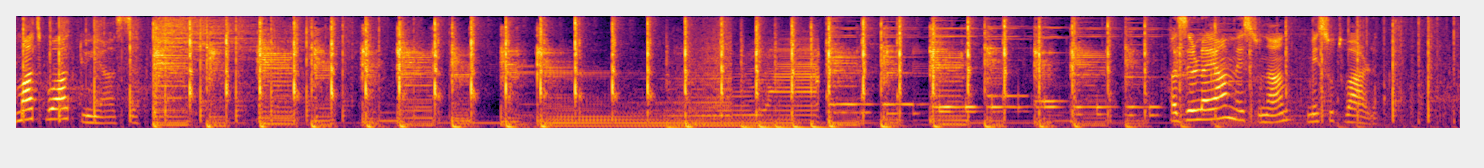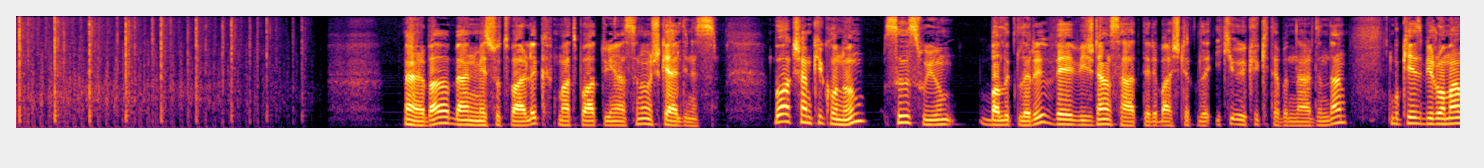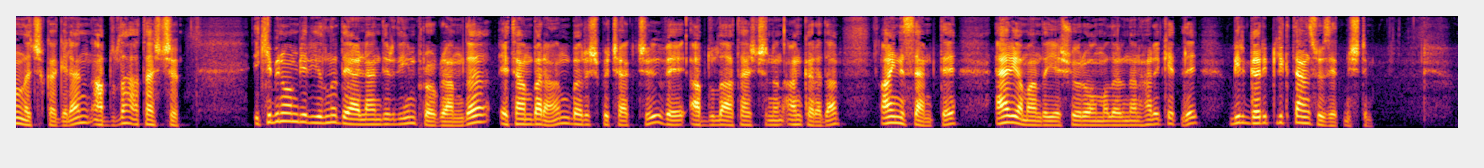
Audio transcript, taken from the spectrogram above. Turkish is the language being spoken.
Matbuat Dünyası. Hazırlayan ve sunan Mesut Varlık. Merhaba ben Mesut Varlık, Matbuat Dünyası'na hoş geldiniz. Bu akşamki konuğum Sığ Suyun Balıkları ve Vicdan Saatleri başlıklı iki öykü kitabının ardından bu kez bir romanla çıka gelen Abdullah Ataşçı. 2011 yılını değerlendirdiğim programda Ethem Baran, Barış Bıçakçı ve Abdullah Ataşçı'nın Ankara'da aynı semtte Eryaman'da yaşıyor olmalarından hareketle bir gariplikten söz etmiştim.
